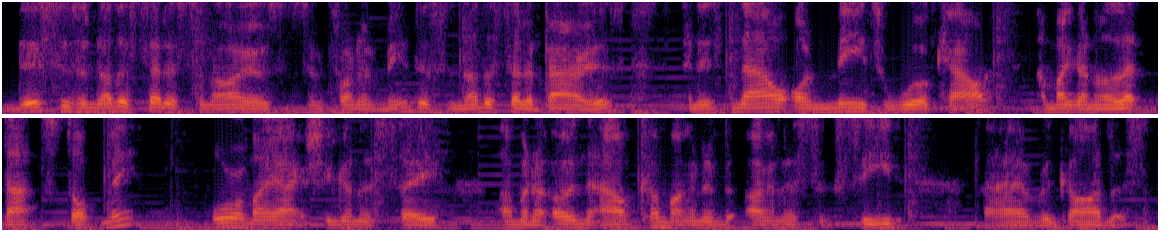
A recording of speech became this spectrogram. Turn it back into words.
this is another set of scenarios that's in front of me. This is another set of barriers, and it's now on me to work out. Am I going to let that stop me, or am I actually going to say I'm going to own the outcome? I'm going to I'm going to succeed uh, regardless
